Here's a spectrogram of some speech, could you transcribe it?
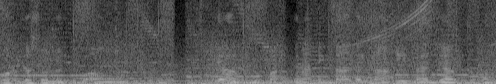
Or the sunod ba ang Diablo? Parang di natin kagad nakita Diablo kung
